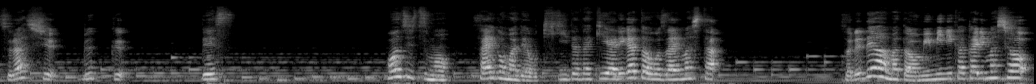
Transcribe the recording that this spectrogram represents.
スラッシュブックです。本日も最後までお聞きいただきありがとうございました。それではまたお耳にかかりましょう。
